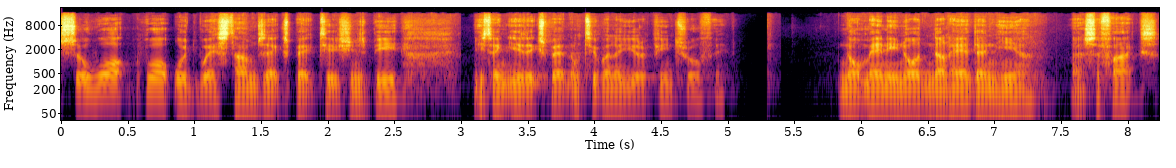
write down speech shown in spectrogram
So what, what would West Ham's expectations be? You think you'd expect them to win a European trophy? Not many nodding their head in here. That's the facts.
